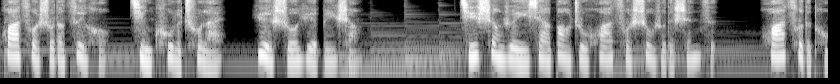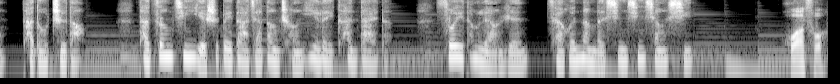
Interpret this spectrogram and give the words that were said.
花错说到最后，竟哭了出来，越说越悲伤。齐盛瑞一下抱住花错瘦弱的身子，花错的痛他都知道，他曾经也是被大家当成异类看待的。所以他们两人才会那么的惺惺相惜。花错，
